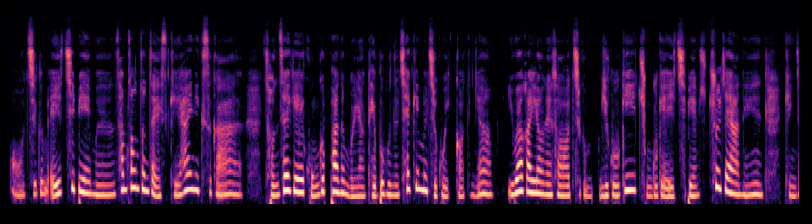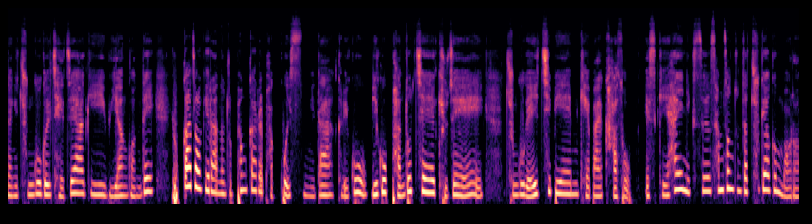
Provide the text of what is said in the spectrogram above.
어, 지금 HBM은 삼성전자, SK 하이닉스가 전 세계에 공급하는 물량 대부분을 책임을 지고 있거든요. 이와 관련해서 지금 미국이 중국의 HBM 수출 제한은 굉장히 중국을 제재하기 위한 건데 효과적이라는 좀 평가를 받고 있습니다. 그리고 미국 반도체 규제에 중국 HBM 개발 가속, SK 하이닉스, 삼성전자 추격은 멀어.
